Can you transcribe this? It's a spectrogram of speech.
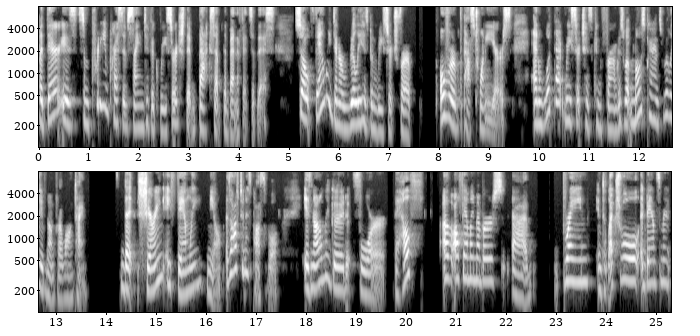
but there is some pretty impressive scientific research that backs up the benefits of this. So, family dinner really has been researched for over the past 20 years. And what that research has confirmed is what most parents really have known for a long time that sharing a family meal as often as possible is not only good for the health of all family members, uh, brain, intellectual advancement,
